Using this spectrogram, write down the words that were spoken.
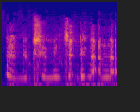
నన్ను క్షమించండి నాన్న.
